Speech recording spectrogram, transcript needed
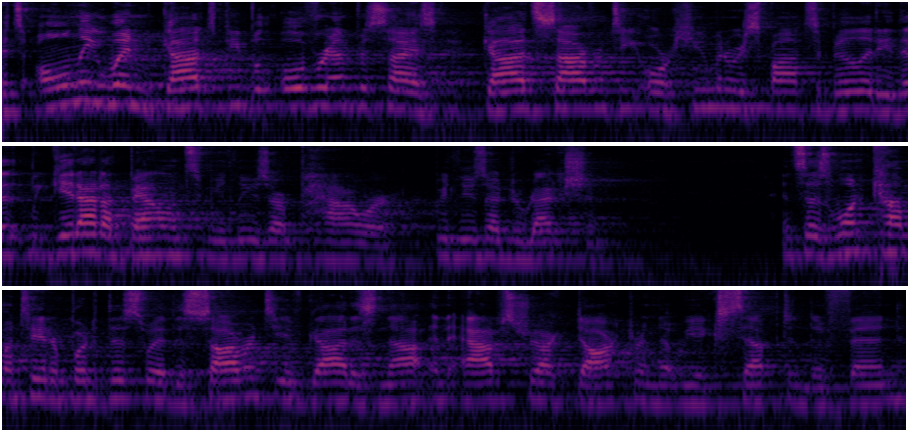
It's only when God's people overemphasize God's sovereignty or human responsibility that we get out of balance and we lose our power, we lose our direction. And says one commentator put it this way the sovereignty of God is not an abstract doctrine that we accept and defend,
